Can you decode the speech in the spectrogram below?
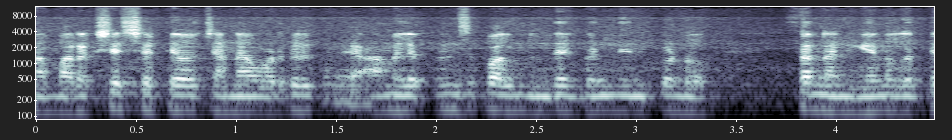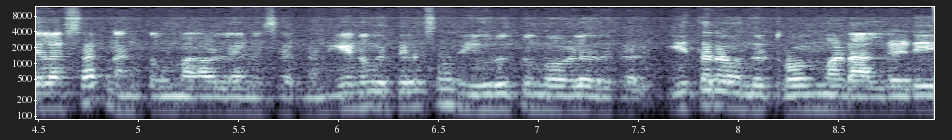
ನಮ್ಮ ರಕ್ಷಿತ್ ಶೆಟ್ಟಿ ಅವ್ರು ಚೆನ್ನಾಗಿ ಹೊಡೆದಿರ್ತಾರೆ. ಆಮೇಲೆ ಪ್ರಿನ್ಸಿಪಾಲ್ ಮುಂದೆ ಬಂದು ನಿಂತ್ಕೊಂಡು, ಸರ್, ನನಗೇನು ಗೊತ್ತಿಲ್ಲ ಸರ್ ನಾನು ತುಂಬಾ ಒಳ್ಳೆಯನು ಸರ್. ನನಗೇನು ಗೊತ್ತಿಲ್ಲ ಸರ್, ಇವರು ತುಂಬಾ ಒಳ್ಳೆಯವರು ಸರ್. ಈ ತರ ಒಂದು ಟ್ರೋಲ್ ಮಾಡಿ ಆಲ್ರೆಡಿ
